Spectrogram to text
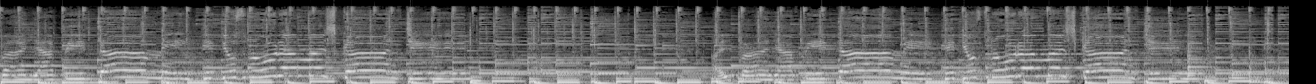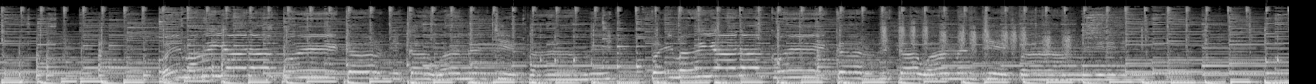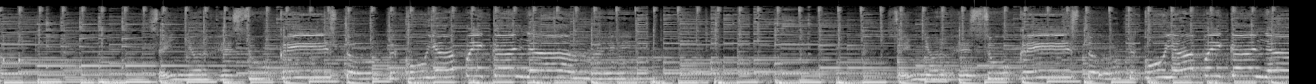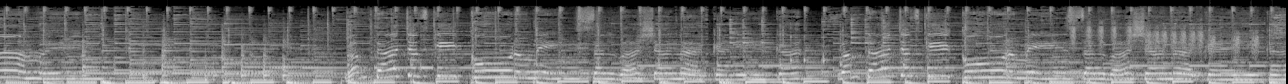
pallapitami Dios ruramashkanchi Ay pallapitami Dios ruramashkanchi Payman yarakuykar kawananchipami Payman yarakuykar kawananchipami Señor Jesucristo, ki kurmin salvashana kaika.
